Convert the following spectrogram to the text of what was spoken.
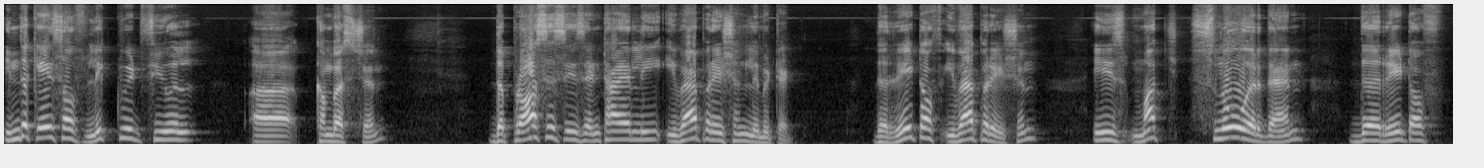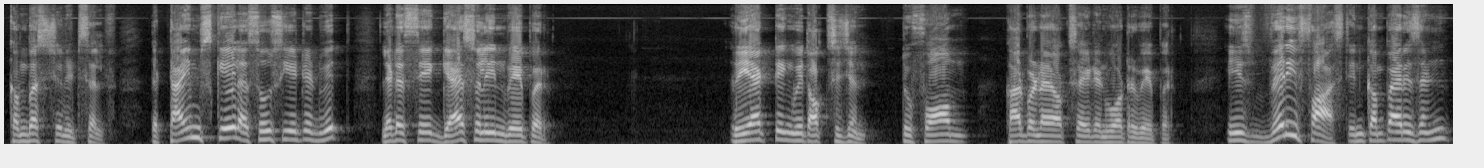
in the case of liquid fuel uh, combustion the process is entirely evaporation limited. The rate of evaporation is much slower than the rate of combustion itself. The time scale associated with let us say gasoline vapor reacting with oxygen to form carbon dioxide and water vapor is very fast in comparison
